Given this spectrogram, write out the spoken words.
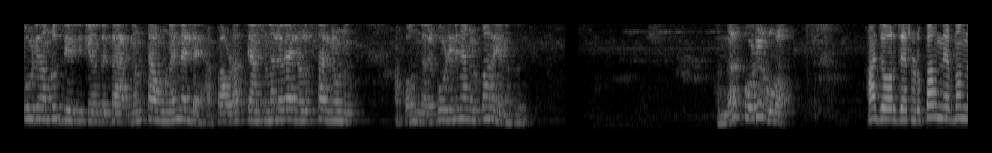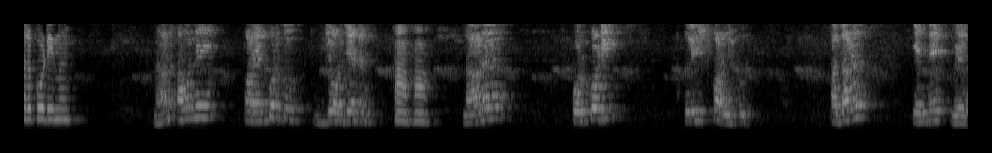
കോടി നമ്മൾ ഉദ്ദേശിക്കുന്നത് കാരണം ടൗൺ തന്നെയല്ലേ? അപ്പൊ അവിടെ അത്യാവശ്യം നല്ല വിലയുള്ള സ്ഥലമാണ്. അപ്പൊ ഒന്നര കോടിയാണ് ഞങ്ങൾ പറയണത്. ഒന്നര കോടി രൂപ. ആ ജോർജ് ചേട്ടനോട് പറഞ്ഞിരുന്നു ഒന്നര കോടിന്ന്. ഞാൻ അവനെ പറയാൻ കൊടുത്തു ജോർജ് ആ ഒരു കോടി ലിസ്റ്റ് പറഞ്ഞിട്ടുണ്ട്. അതാണ് എന്റെ വില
